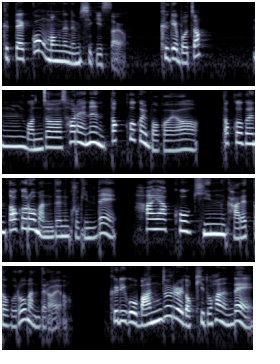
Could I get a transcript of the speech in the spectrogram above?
그때 꼭 먹는 음식이 있어요. 그게 뭐죠? 음, 먼저 설에는 떡국을 먹어요. 떡국은 떡으로 만든 국인데 하얗고 긴 가래떡으로 만들어요. 그리고 만두를 넣기도 하는데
